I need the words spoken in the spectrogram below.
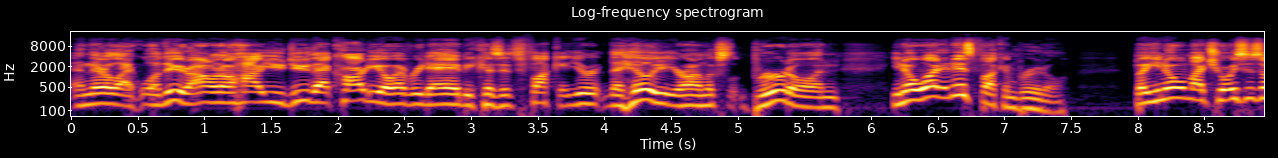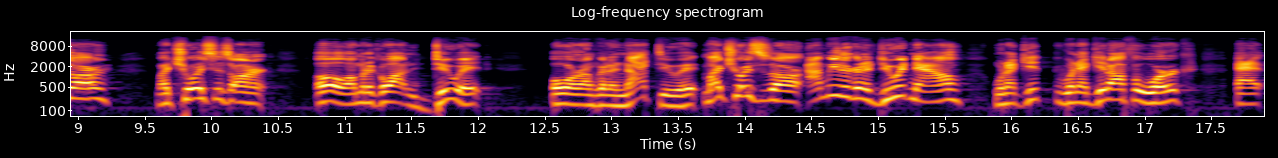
and they're like, "Well, dude, I don't know how you do that cardio every day because it's fucking you're the hill you're on looks brutal." And you know what? It is fucking brutal. But you know what my choices are? My choices aren't, "Oh, I'm going to go out and do it." Or I'm gonna not do it. My choices are: I'm either gonna do it now when I get when I get off of work at,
